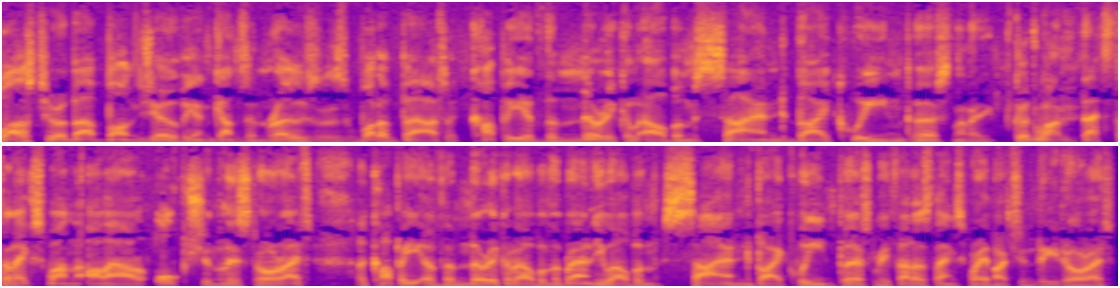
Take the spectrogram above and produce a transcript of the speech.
Whilst you're about Bon Jovi and Guns N' Roses, what about a copy of the Miracle album signed by Queen personally? Good one. That's the next one on our auction list, all right? A copy of the Miracle album, the brand new album, signed by Queen personally. Fellas, thanks very much indeed, all right?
